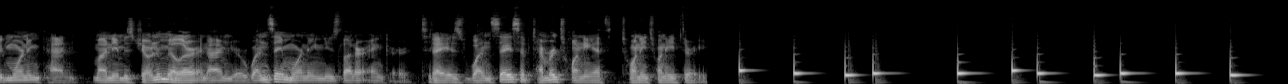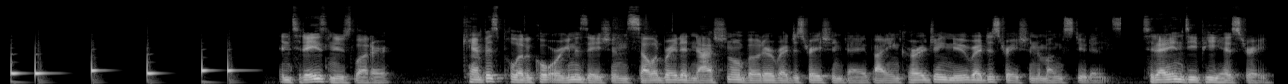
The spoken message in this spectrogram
Good morning, Penn. My name is Jonah Miller, and I'm your Wednesday morning newsletter anchor. Today is Wednesday, September 20th, 2023. In today's newsletter, campus political organizations celebrated National Voter Registration Day by encouraging new registration among students. Today in DP history,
